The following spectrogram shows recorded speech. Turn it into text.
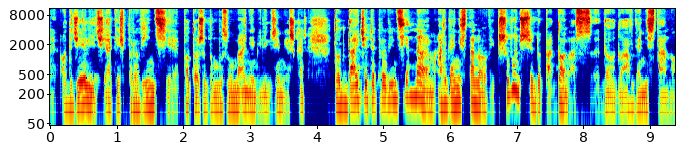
e, oddzielić jakieś prowincje po to, żeby muzułmanie mieli gdzie mieszkać, to oddajcie te prowincje nam, Afganistanowi. Przyłączcie do, do nas, do, do Afganistanu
